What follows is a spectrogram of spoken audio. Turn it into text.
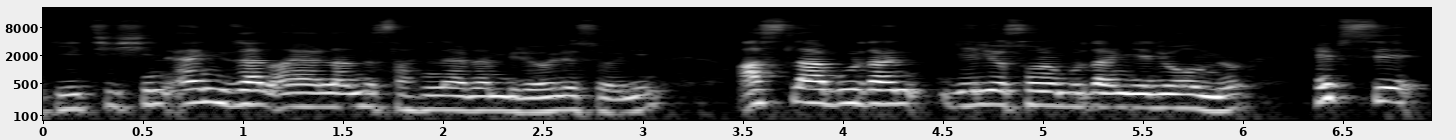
geçişin en güzel ayarlandığı sahnelerden biri öyle söyleyeyim. Asla buradan geliyor sonra buradan geliyor olmuyor. Hepsi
